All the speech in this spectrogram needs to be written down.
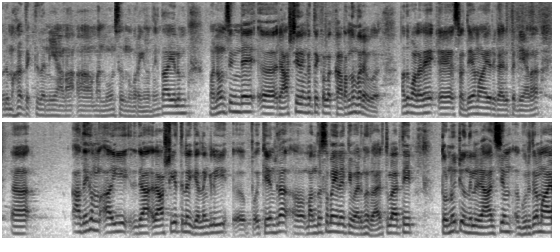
ഒരു മഹത് വ്യക്തി തന്നെയാണ് മൻമോഹൻ സിംഗ് എന്ന് പറയുന്നത്. എന്തായാലും മൻമോഹൻ സിംഗിന്റെ രാഷ്ട്രീയ രംഗത്തേക്കുള്ള കടന്നുവരവ് അത് വളരെ ശ്രദ്ധേയമായ ഒരു കാര്യം തന്നെയാണ്. അദ്ദേഹം ഈ രാഷ്ട്രീയത്തിലേക്ക് അല്ലെങ്കിൽ ഈ കേന്ദ്ര മന്ത്രിസഭയിലേക്ക് വരുന്നത് ആയിരത്തി തൊള്ളായിരത്തി തൊണ്ണൂറ്റി ഒന്നിൽ രാജ്യം ഗുരുതരമായ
